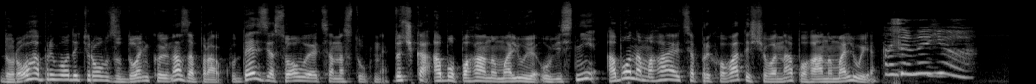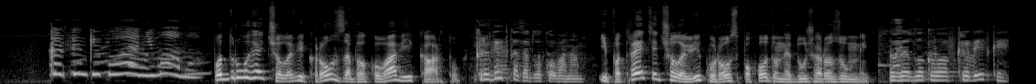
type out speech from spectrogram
Дорога приводить Ров з донькою на заправку, де з'ясовується наступне: дочка або погано малює у вісні, або намагаються приховати, що вона погано малює. Це не. Картинки погані, мамо. По-друге, чоловік Роуз заблокував їй карту. Кредитка заблокована. І по-третє, чоловік у Роуз, походу, не дуже розумний. Заблокував кредитки?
